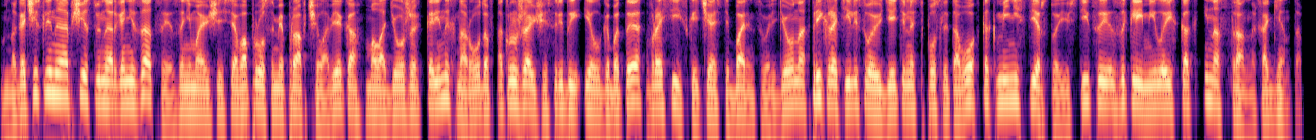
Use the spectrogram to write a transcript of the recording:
Многочисленные общественные организации Организации, занимающиеся вопросами прав человека, молодежи, коренных народов, окружающей среды и ЛГБТ в российской части Баренцева региона прекратили свою деятельность после того, как Министерство юстиции заклеймило их как иностранных агентов.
